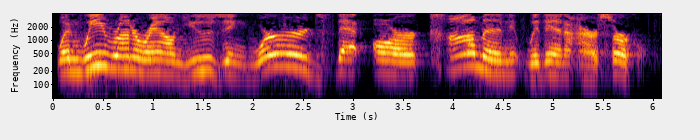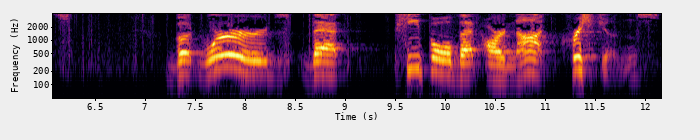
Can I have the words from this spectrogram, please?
When we run around using words that are common within our circles, but words that people that are not Christians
